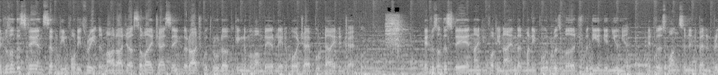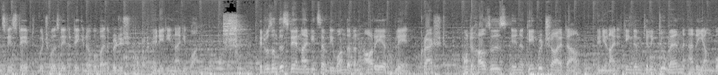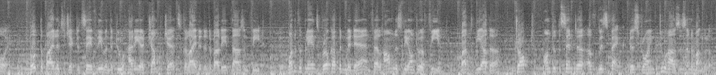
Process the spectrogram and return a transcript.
It was on this day in 1743 that Maharaja Sawai Jai Singh, the Rajput ruler of the kingdom of Amber, later called Jaipur, died in Jaipur. It was on this day in 1949 that Manipur was merged with the Indian Union. It was once an independent princely state which was later taken over by the British in 1891. It was on this day in 1971 that an RAF plane crashed onto houses in a Cambridgeshire town in United Kingdom, killing two men and a young boy. Both the pilots ejected safely when the two Harrier jump jets collided at about 8,000 feet. One of the planes broke up in midair and fell harmlessly onto a field, but the other dropped onto the center of Wisbech, destroying two houses and a bungalow.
